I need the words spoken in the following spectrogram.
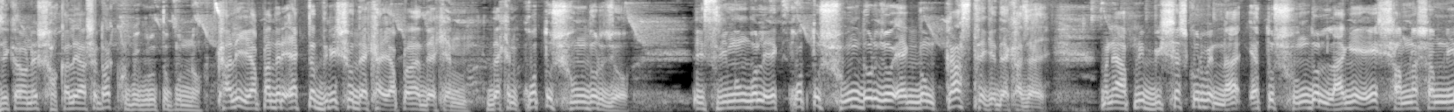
যে কারণে সকালে আসাটা খুবই গুরুত্বপূর্ণ। খালি আপনাদের একটা দৃশ্য দেখায় আপনারা দেখেন। দেখেন কত সৌন্দর্য। এই শ্রীমঙ্গলে কত সৌন্দর্য একদম কাছ থেকে দেখা যায়। মানে আপনি বিশ্বাস করবেন না, এত সুন্দর লাগে সামনাসামনি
